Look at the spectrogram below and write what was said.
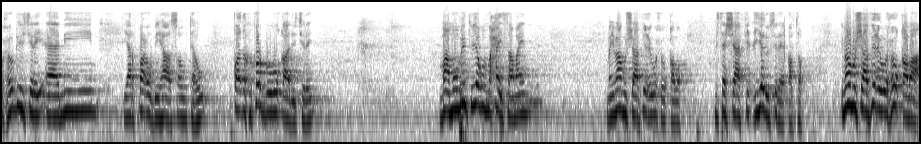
wuxuu dhihi jiray aamiin yarfacu bihaa sawtahu. Qodka kor buu ugu qaadi jiray. Ma'muumiintu iyagu maxay samayn? Ma imaamu shaafici wuxuu qabo mise shaaficiyadu siday qabto. Imaamu shaafici wuxuu qabaa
